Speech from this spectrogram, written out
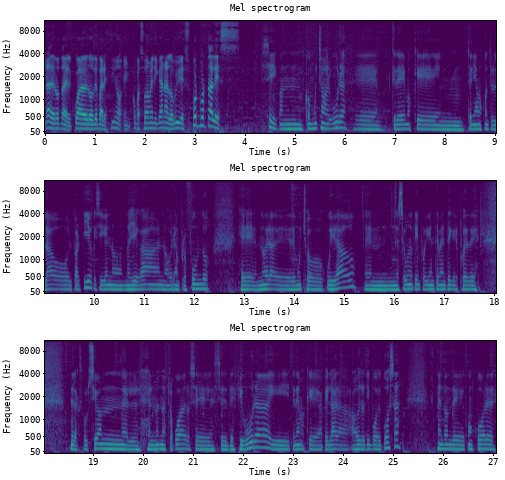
la derrota del cuadro de Palestino en Copa Sudamericana. Lo vives por Portales. Sí, con, mucha amargura. Eh, creemos que mm, teníamos controlado el partido, que si bien no, llegaban, no eran profundos, eh, no era de, mucho cuidado. En el segundo tiempo, evidentemente, que después de, la expulsión nuestro cuadro se, desfigura y tenemos que apelar a, otro tipo de cosas, en donde con jugadores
